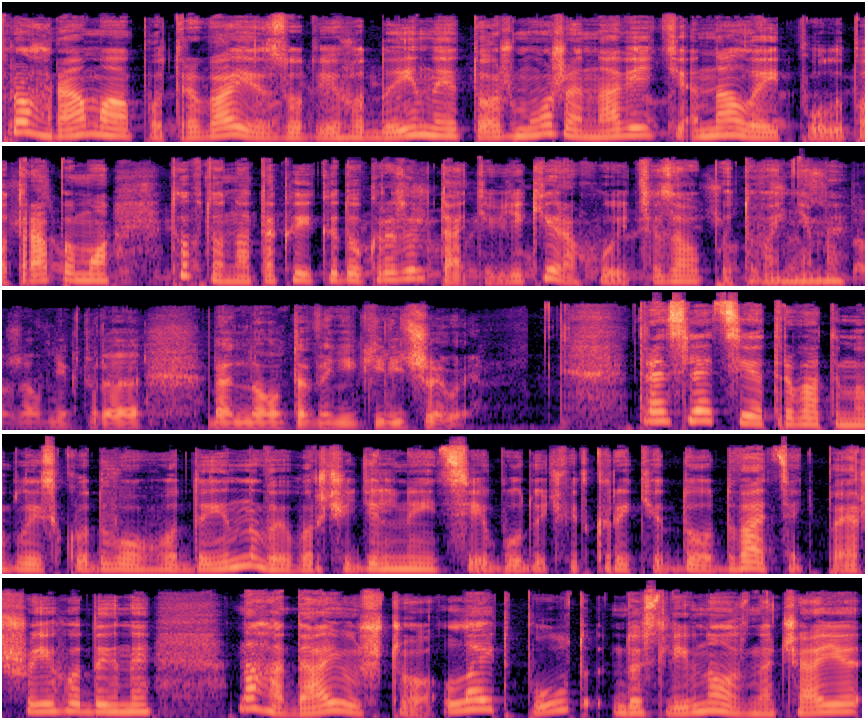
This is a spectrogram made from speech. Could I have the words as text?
Програма потриває зо дві години, тож може навіть на лейтпули потрапимо, тобто на такий кидок результатів, які рахуються за опитуваннями. Державні, які будуть te wyniki liczyły. Трансляція триватиме близько двох годин. Виборчі дільниці будуть відкриті до 21 години. Нагадаю, що лайтпулт дослівно означає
